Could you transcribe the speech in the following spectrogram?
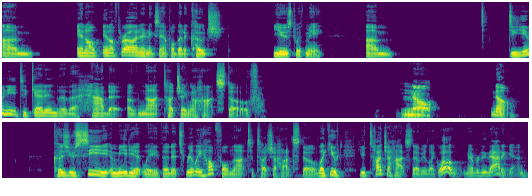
Um, and I'll and I'll throw out an example that a coach used with me. Um, do you need to get into the habit of not touching a hot stove? No. No because you see immediately that it's really helpful not to touch a hot stove. Like you you touch a hot stove, you're like, whoa, never do that again.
